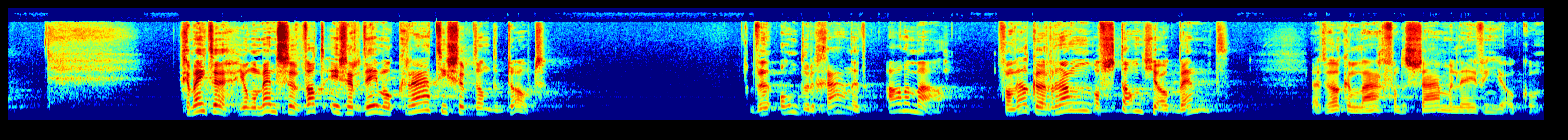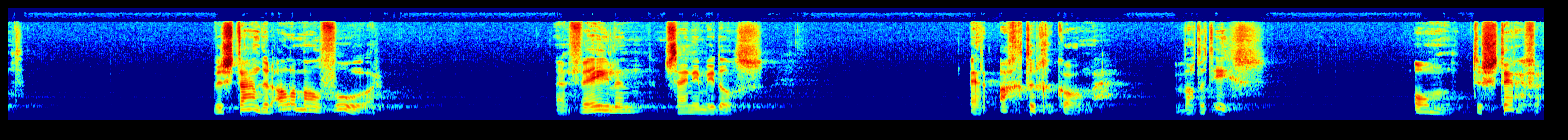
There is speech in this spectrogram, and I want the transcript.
Gemeente, jonge mensen, wat is er democratischer dan de dood? We ondergaan het allemaal. Van welke rang of stand je ook bent, uit welke laag van de samenleving je ook komt. We staan er allemaal voor. En velen zijn inmiddels erachter gekomen wat het is om te sterven.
